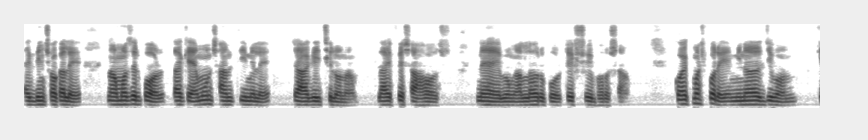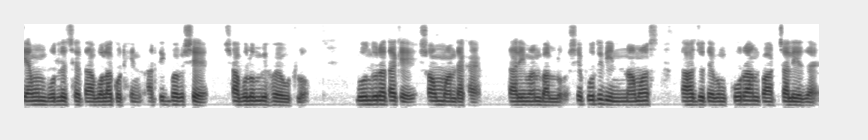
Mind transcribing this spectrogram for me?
একদিন সকালে নামাজের পর তাকে এমন শান্তি মেলে যা আগেই ছিল না। লাইফে সাহস, ন্যায় এবং আল্লাহর উপর টেকসই ভরসা। কয়েক মাস পরে মিনার জীবন কেমন বদলেছে তা বলা কঠিন। আর্থিকভাবে সে স্বাবলম্বী হয়ে উঠল। বন্ধুরা তাকে সম্মান দেখায়, তার ইমান বাড়ল। সে প্রতিদিন নামাজ তাহাজ্জুদ এবং কোরআন পাঠ চালিয়ে যায়।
